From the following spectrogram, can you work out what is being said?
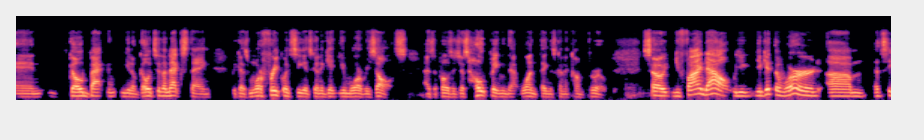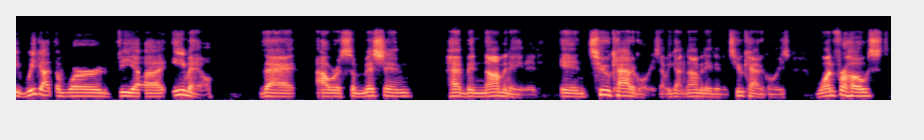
and go back, you know, go to the next thing because more frequency is going to get you more results as opposed to just hoping that one thing is going to come through. So you find out, you, you get the word, um, let's see, we got the word via email that our submission had been nominated in two categories, that we got nominated in two categories, one for host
